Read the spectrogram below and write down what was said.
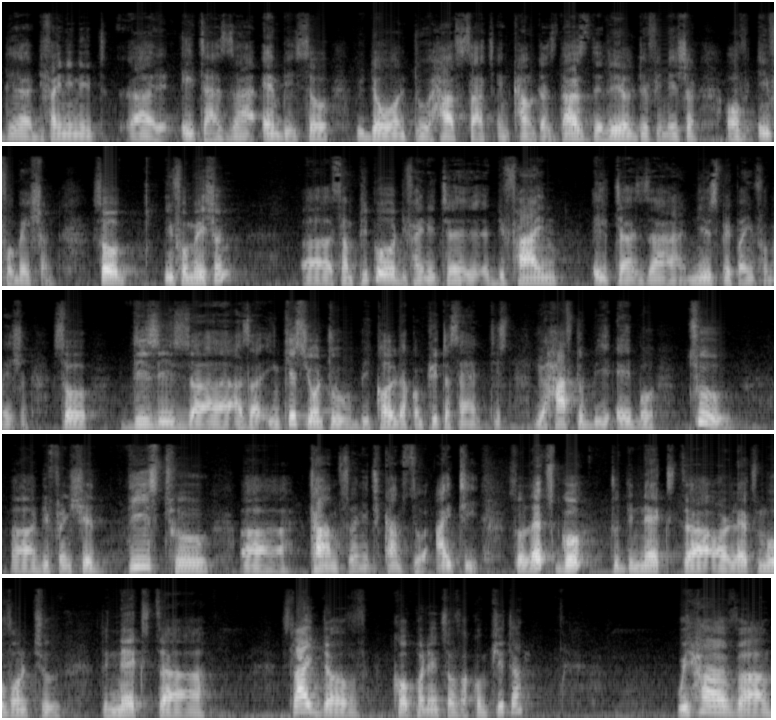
they are defining it, uh, it as uh, MB. So we don't want to have such encounters. That's the real definition of information. So information, uh, some people define it, uh, define it as newspaper information. So this is, uh, as a, in case you want to be called a computer scientist, you have to be able to uh, differentiate these two uh, terms when it comes to IT. So let's go to the next, uh, or let's move on to the next uh, slide of components of a computer. We have uh,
